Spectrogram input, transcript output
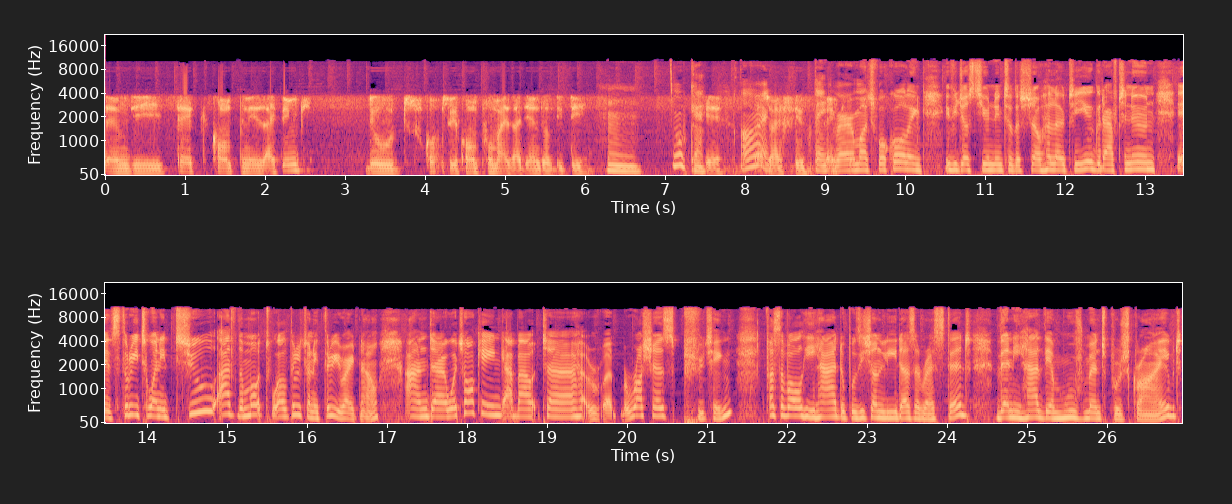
um, the tech companies. I think they would come to a compromise at the end of the day. Hmm. Okay. Yeah, All right. how Thank, you very much for calling. If you just tuned into the show, hello to you. Good afternoon. It's 322 at the mot, well, 323 right now. And uh, we're talking about uh, Russia's Putin. First of all, he had opposition leaders arrested. Then he had their movement proscribed.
